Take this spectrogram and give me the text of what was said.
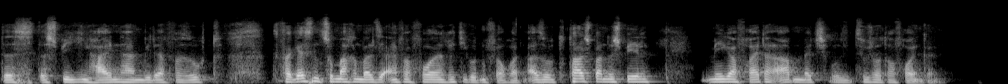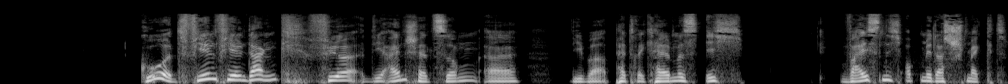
das, das Spiel gegen Heidenheim wieder versucht vergessen zu machen, weil sie einfach vorher einen richtig guten Flauch hatten. Also total spannendes Spiel, mega Freitagabend-Match, wo die Zuschauer darauf freuen können. Gut, vielen, vielen Dank für die Einschätzung, äh, lieber Patrick Helmes. Ich weiß nicht, ob mir das schmeckt.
